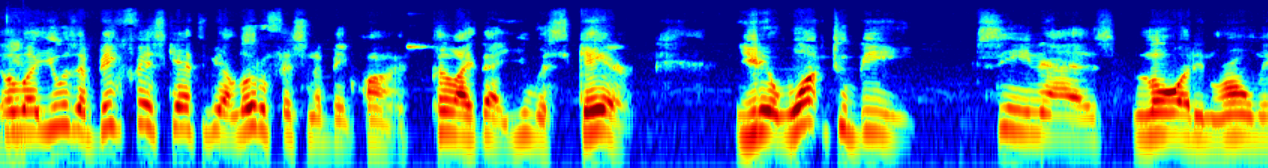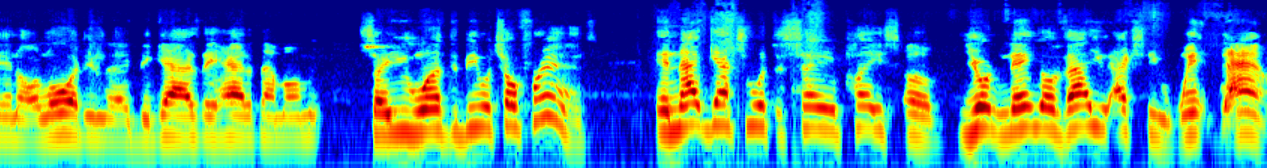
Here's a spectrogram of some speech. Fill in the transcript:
Yeah. Like you was a big fish scared to be a little fish in a big pond. Put it like that. You were scared. You didn't want to be seen as Lord and Roman or Lord in the, the guys they had at that moment. So you wanted to be with your friends and that got you at the same place of your name, your value actually went down.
